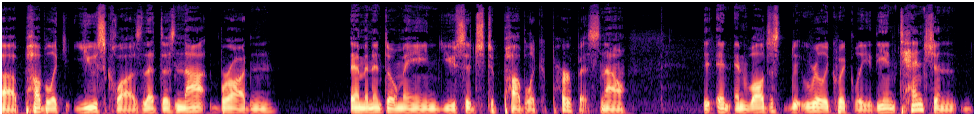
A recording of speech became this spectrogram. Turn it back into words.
uh, public use clause that does not broaden eminent domain usage to public purpose. Now, and, and well, just really quickly, the intention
